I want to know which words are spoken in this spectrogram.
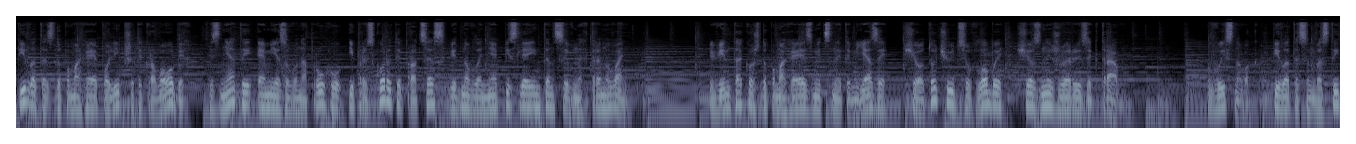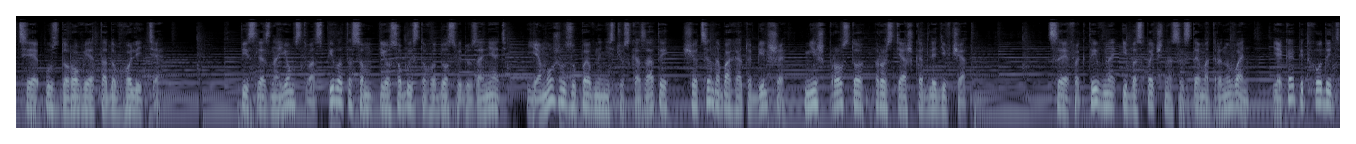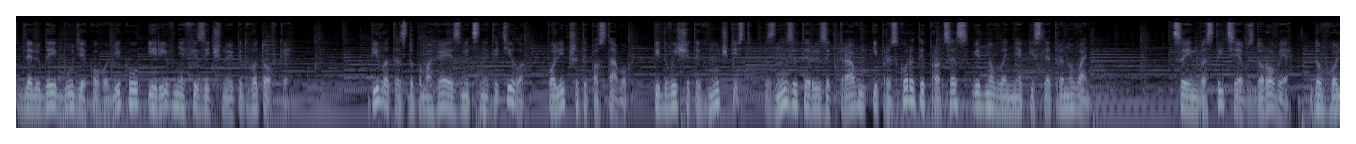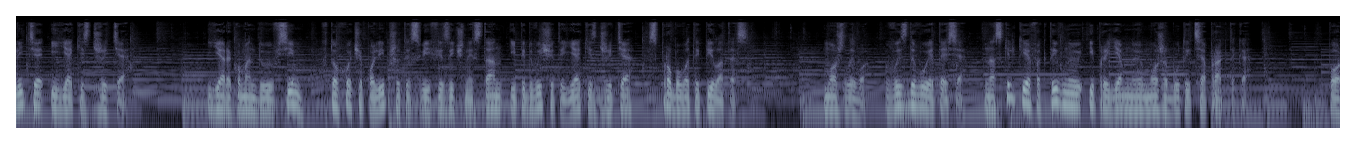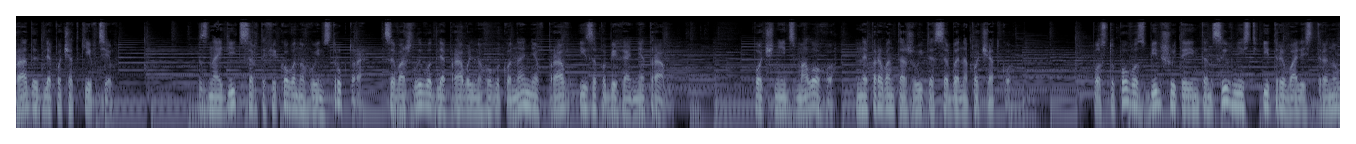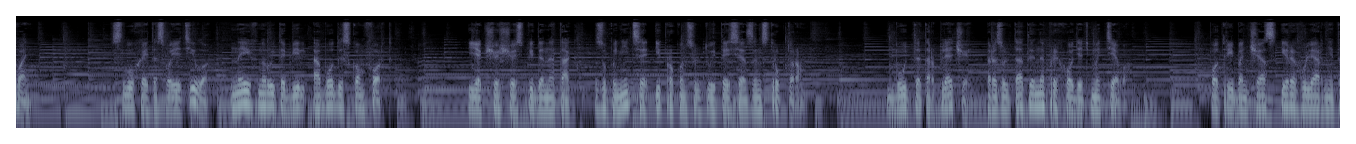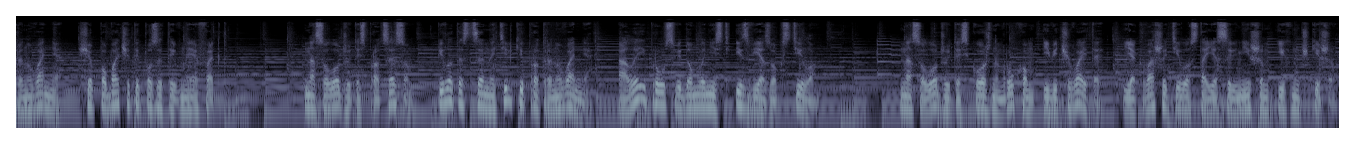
Пілатес допомагає поліпшити кровообіг, зняти ем'язову напругу і прискорити процес відновлення після інтенсивних тренувань. Він також допомагає зміцнити м'язи, що оточують суглоби, що знижує ризик травм. Висновок пілатес інвестиція у здоров'я та довголіття. Після знайомства з пілатесом і особистого досвіду занять, я можу з упевненістю сказати, що це набагато більше, ніж просто розтяжка для дівчат. Це ефективна і безпечна система тренувань, яка підходить для людей будь-якого віку і рівня фізичної підготовки. Пілатес допомагає зміцнити тіло, поліпшити поставу, підвищити гнучкість, знизити ризик травм і прискорити процес відновлення після тренувань. Це інвестиція в здоров'я, довголіття і якість життя. Я рекомендую всім, хто хоче поліпшити свій фізичний стан і підвищити якість життя, спробувати пілатес. Можливо, ви здивуєтеся, наскільки ефективною і приємною може бути ця практика. Поради для початківців. Знайдіть сертифікованого інструктора, це важливо для правильного виконання вправ і запобігання травм. Почніть з малого, не перевантажуйте себе на початку. Поступово збільшуйте інтенсивність і тривалість тренувань. Слухайте своє тіло, не ігноруйте біль або дискомфорт. Якщо щось піде не так, зупиніться і проконсультуйтеся з інструктором. Будьте терплячі, результати не приходять миттєво. Потрібен час і регулярні тренування, щоб побачити позитивний ефект. Насолоджуйтесь процесом, пілатес це не тільки про тренування, але й про усвідомленість і зв'язок з тілом. Насолоджуйтесь кожним рухом і відчувайте, як ваше тіло стає сильнішим і гнучкішим.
